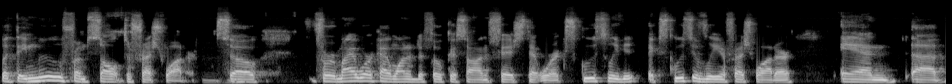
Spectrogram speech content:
but they move from salt to freshwater. Mm-hmm. So for my work, I wanted to focus on fish that were exclusively exclusively in freshwater, and uh,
